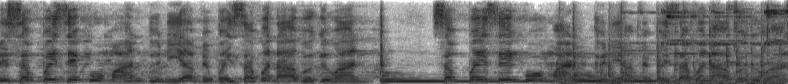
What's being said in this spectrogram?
हे सब पैसे को मान दुनिया में पैसा बना भगवान. सब पैसे को मान दुनिया में पैसा बना भगवान।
